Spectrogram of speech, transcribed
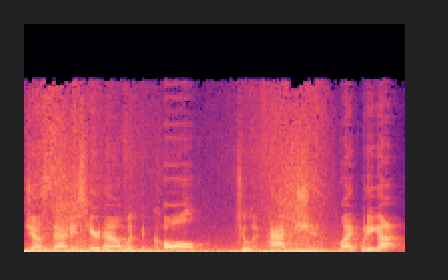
just that. He's here now with the call to action. Mike, what do you got?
